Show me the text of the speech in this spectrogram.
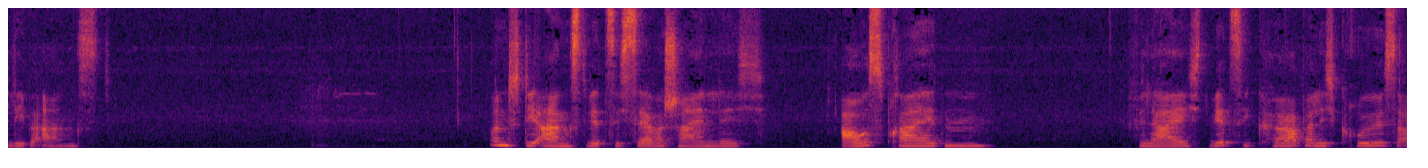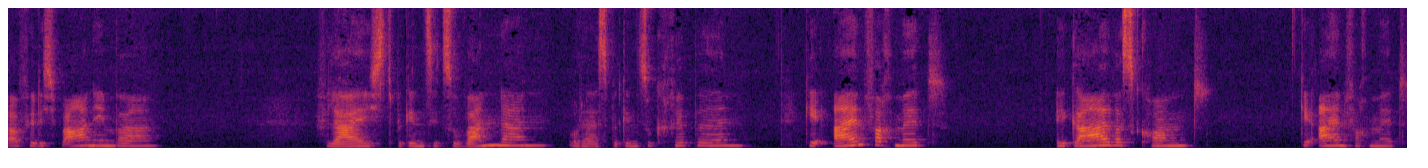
liebe Angst. Und die Angst wird sich sehr wahrscheinlich ausbreiten. Vielleicht wird sie körperlich größer, für dich wahrnehmbar. Vielleicht beginnt sie zu wandern oder es beginnt zu kribbeln. Geh einfach mit Egal was kommt, geh einfach mit.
